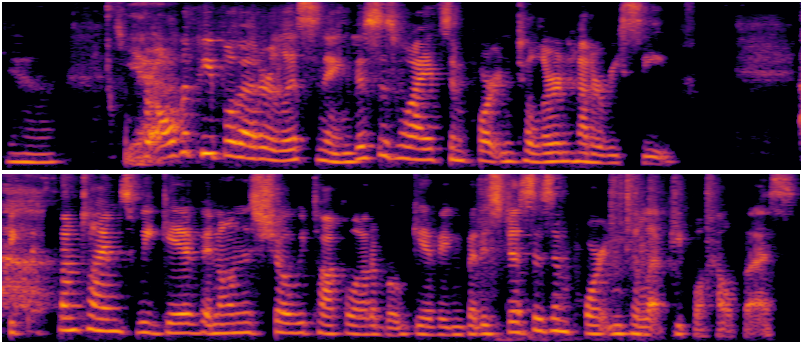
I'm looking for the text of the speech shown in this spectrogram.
Yeah. So yeah. for all the people that are listening, this is why it's important to learn how to receive because sometimes we give and on this show we talk a lot about giving but it's just as important to let people help us.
